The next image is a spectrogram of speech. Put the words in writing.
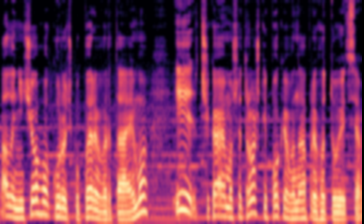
Але нічого, курочку перевертаємо і чекаємо ще трошки, поки вона приготується.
